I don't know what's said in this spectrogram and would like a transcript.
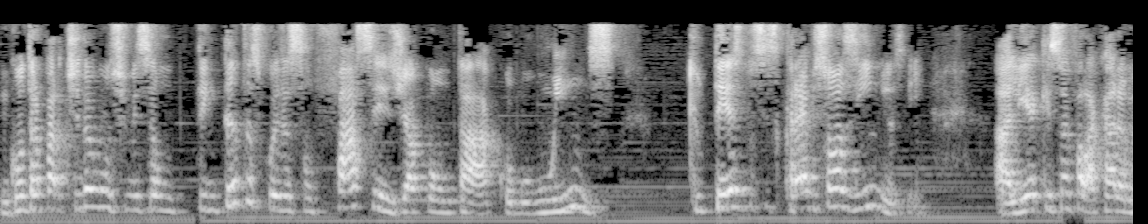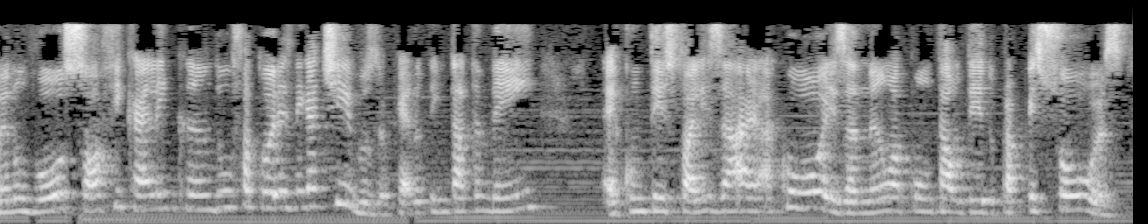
Em contrapartida, alguns filmes são, tem tantas coisas são fáceis de apontar como ruins que o texto se escreve sozinho. Assim. Ali a questão é falar, caramba, eu não vou só ficar elencando fatores negativos, eu quero tentar também é, contextualizar a coisa, não apontar o dedo para pessoas,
